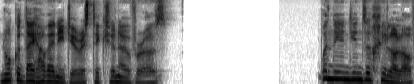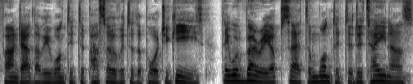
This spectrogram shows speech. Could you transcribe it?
nor could they have any jurisdiction over us. When the Indians of Gilolo found out that we wanted to pass over to the Portuguese, they were very upset and wanted to detain us.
